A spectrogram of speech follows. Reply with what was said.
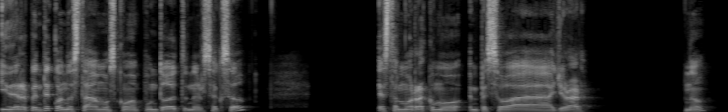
Y de repente cuando estábamos como a punto de tener sexo, esta morra como empezó a llorar, ¿no?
